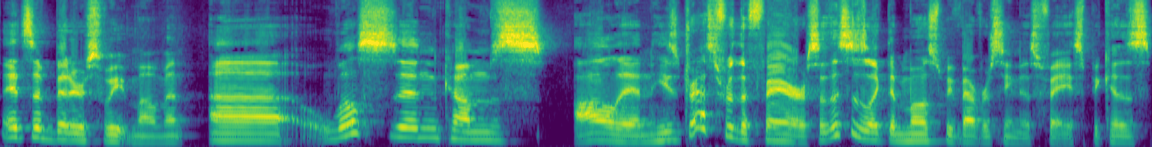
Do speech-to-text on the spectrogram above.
It's a bittersweet moment. Uh, Wilson comes all in. He's dressed for the fair, so this is like the most we've ever seen his face because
